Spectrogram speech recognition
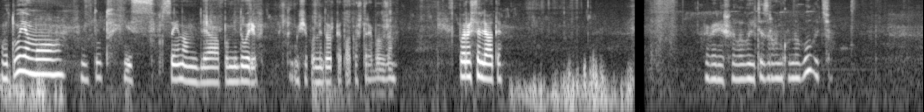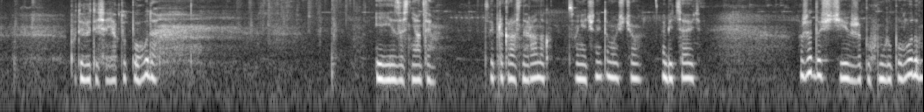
Готуємо тут із сином для помідорів, тому що помідорки також треба вже переселяти. Вирішила вийти зранку на вулицю. Подивитися, як тут погода. І засняти цей прекрасний ранок сонячний, тому що обіцяють вже дощі, вже похмуру погоду.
